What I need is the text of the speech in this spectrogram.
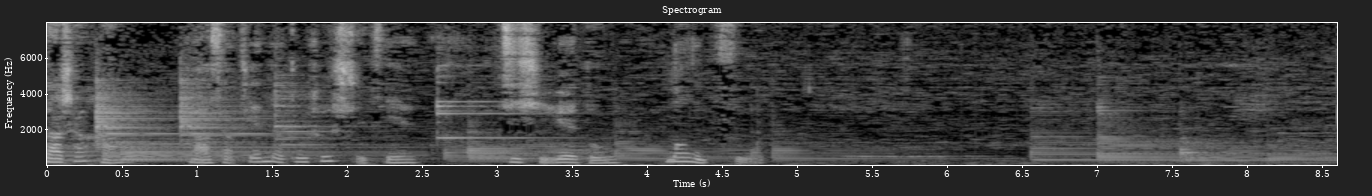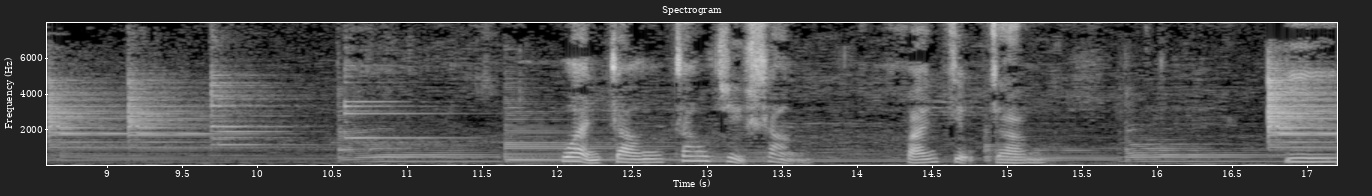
早上好，毛小娟的读书时间，继续阅读《孟子》。万章章句上，凡九章。一，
